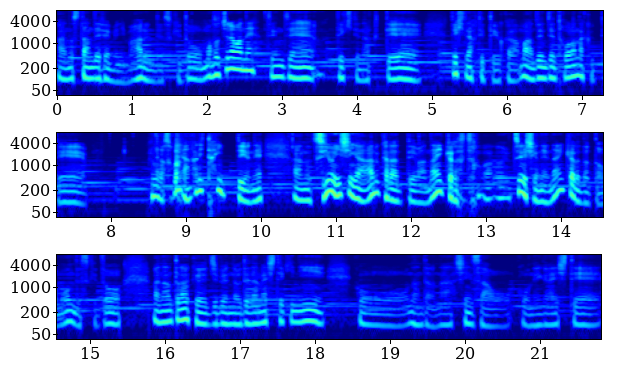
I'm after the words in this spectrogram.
あのスタンド FM にもあるんですけど、もうそちらはね、全然できてなくて、できてなくてというか、まあ全然通らなくて、なんかそこに上がりたいっていうね、あの強い意志があるからではないからだと、強い意志がね、ないからだと思うんですけど、まあなんとなく自分の腕試し的に、こう、なんだろうな、審査をこうお願いして、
